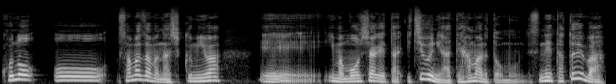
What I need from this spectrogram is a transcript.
この様々な仕組みは、えー、今申し上げた一部に当てはまると思うんですね。例えば、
